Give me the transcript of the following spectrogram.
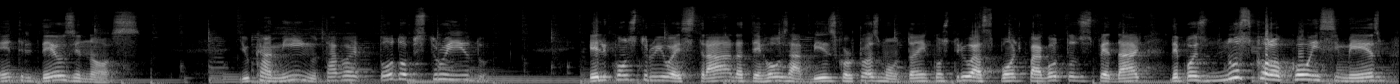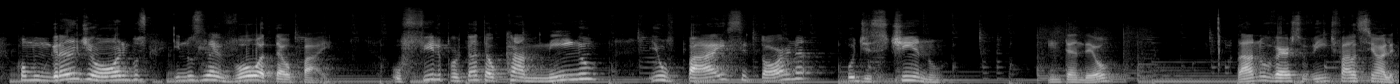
entre Deus e nós, e o caminho estava todo obstruído. Ele construiu a estrada, aterrou os abismos, cortou as montanhas, construiu as pontes, pagou todos os pedágios, depois nos colocou em si mesmo como um grande ônibus e nos levou até o Pai. O Filho, portanto, é o caminho e o Pai se torna o destino. Entendeu? Lá no verso 20 fala assim: olha,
